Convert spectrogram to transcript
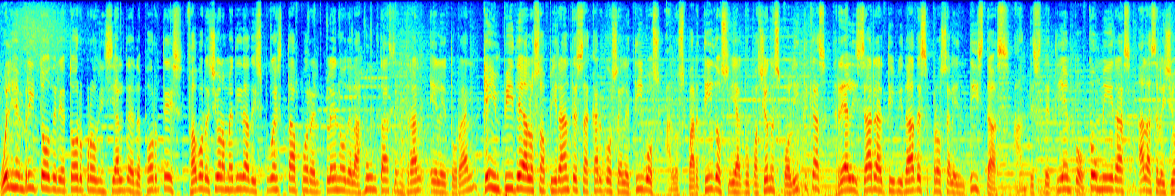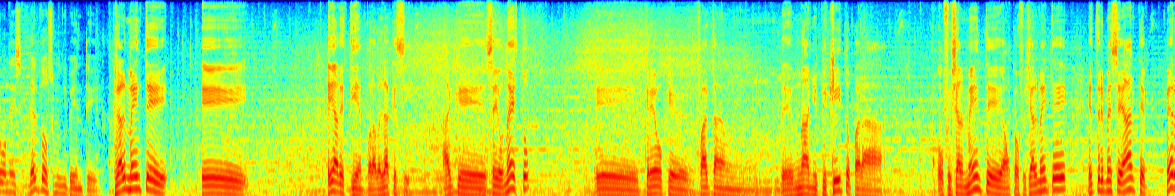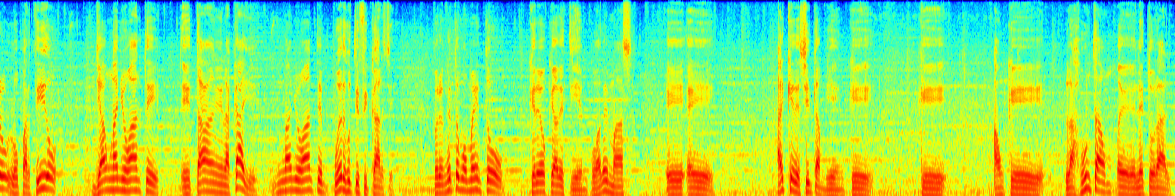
Wilhelm Brito, director provincial de deportes, favoreció la medida dispuesta por el Pleno de la Junta Central Electoral que impide a los aspirantes a cargos electivos, a los partidos y agrupaciones políticas realizar actividades proselentistas antes de tiempo con miras a las elecciones del 2020. Realmente eh, es de tiempo, la verdad que sí. Hay que ser honesto. Eh, creo que faltan de un año y piquito para oficialmente, aunque oficialmente es tres meses antes, pero los partidos ya un año antes están en la calle, un año antes puede justificarse, pero en estos momentos creo que ha de tiempo. Además, eh, eh, hay que decir también que, que aunque la Junta eh, Electoral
